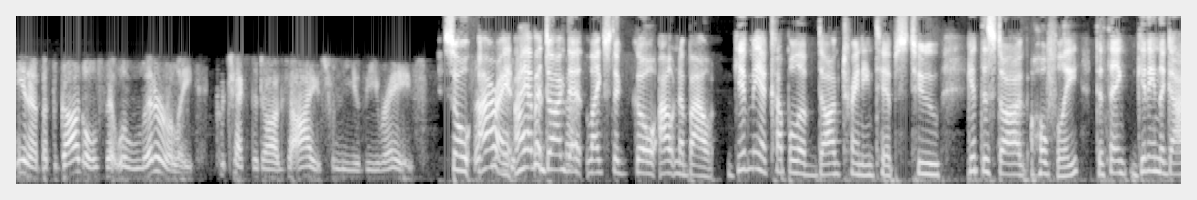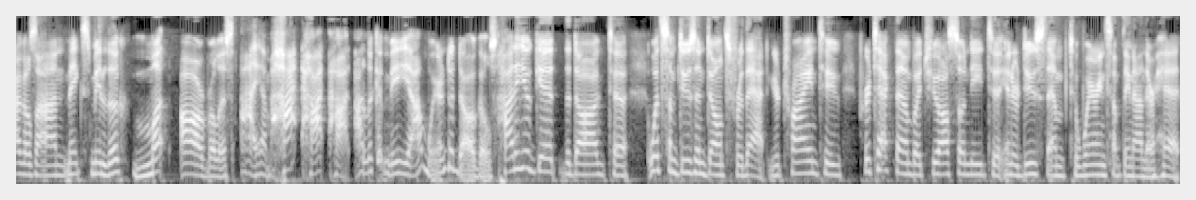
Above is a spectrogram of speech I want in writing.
you know, but the goggles that will literally protect the dog's eyes from the UV rays. So, all right, I have a dog that likes to go out and about. Give me a couple of dog training tips to get this dog, hopefully, to think getting the goggles on makes me look marvelous. I am hot, hot, hot. I look at me, I'm wearing the goggles. How do you get the dog to, what's some do's and don'ts for that? You're trying to protect them, but you also need to introduce them to wearing something on their head.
